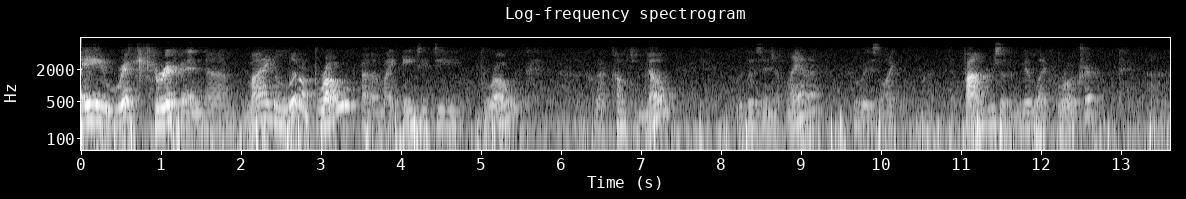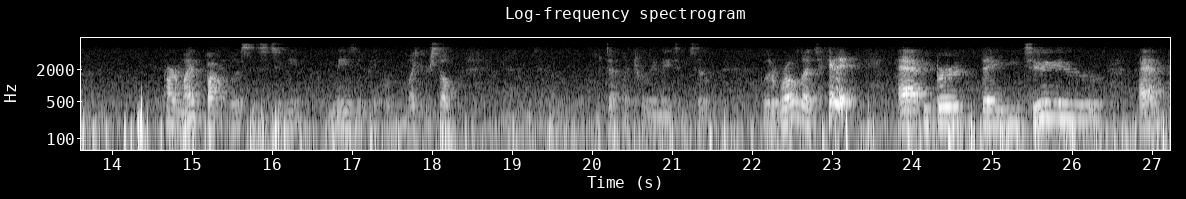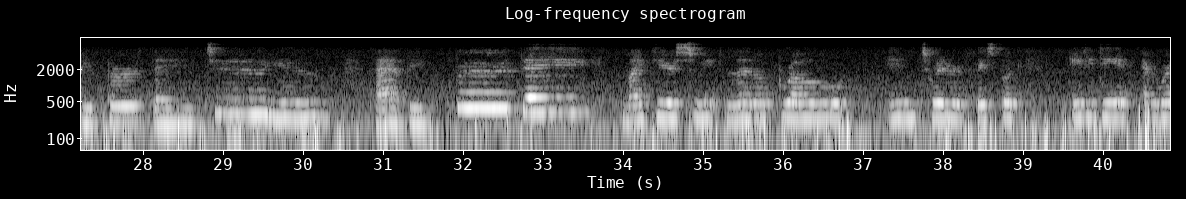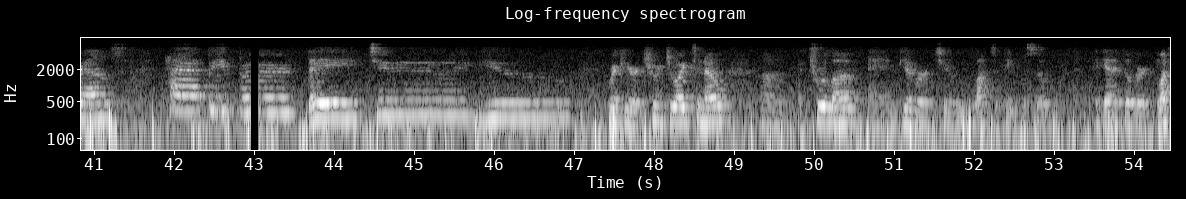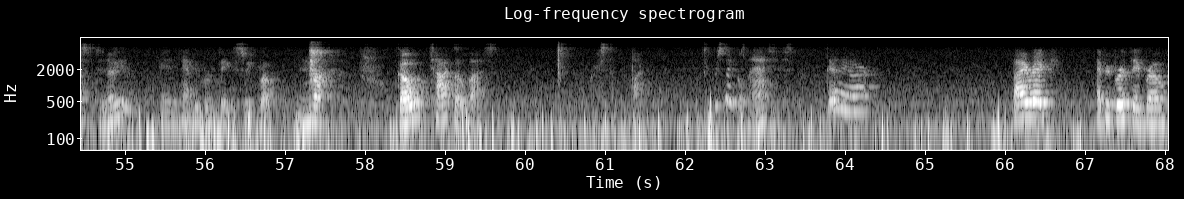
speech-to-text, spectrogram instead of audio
Hey, Rick Griffin, um, my little bro, uh, my ADD bro, who I've come to know, who lives in Atlanta, who is like one of the founders of the Midlife Road Trip. Uh, part of my bucket list is to meet amazing people like yourself, and uh, you're definitely truly amazing. So, little bro, let's hit it. Happy birthday to you. Happy birthday to you. Happy birthday, my dear sweet little bro in Twitter, Facebook, ADD, and everywhere else. Happy birthday to you. Rick, you're a true joy to know, uh, a true love and giver to lots of people. So, again, I feel very blessed to know you, and happy birthday, to sweet bro. Go Taco Bus. Bye, Rick. Happy birthday, bro.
